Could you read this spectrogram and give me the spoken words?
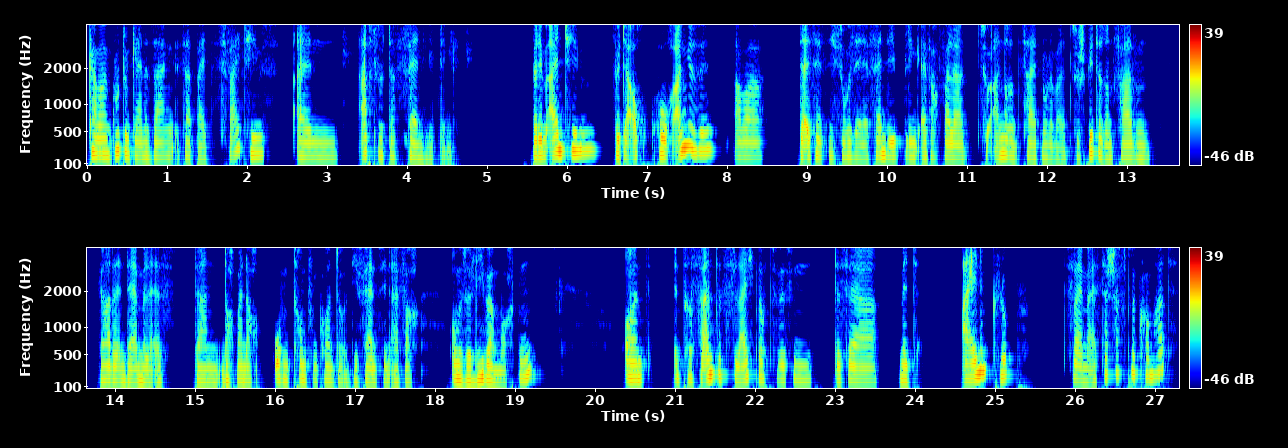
kann man gut und gerne sagen, ist er bei zwei Teams ein absoluter Fanliebling. Bei dem einen Team wird er auch hoch angesehen, aber da ist er jetzt nicht so sehr der Fanliebling, einfach weil er zu anderen Zeiten oder weil er zu späteren Phasen, gerade in der MLS, dann nochmal nach oben trumpfen konnte und die Fans ihn einfach umso lieber mochten. Und interessant ist vielleicht noch zu wissen, dass er mit einem Club zwei Meisterschaften bekommen hat.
